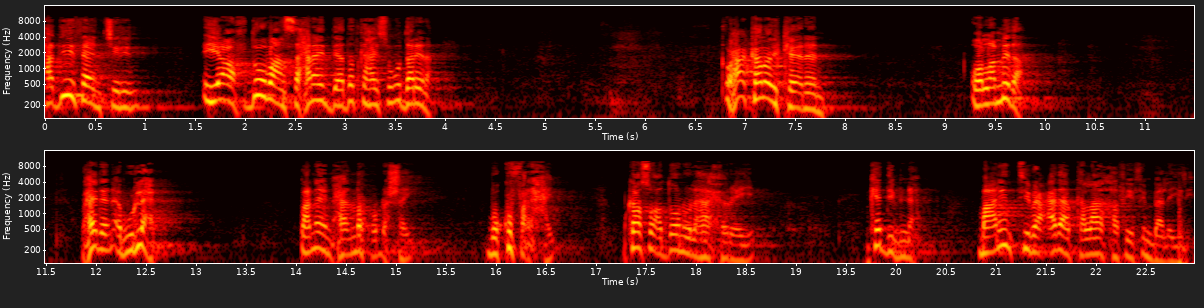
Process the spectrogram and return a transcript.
Xadiiaan jirin iyo afduubaan saxnayn dee dadka haysugu darina waxaa kalooy keeneen oo lamida waxay dhaheen abulahab baa nabi maxamed markuu dhashay buu ku farxay. Markaasuu addoonuu lahaa xoreeye kadibna maalintiibaa cadaabka laga khafiifin baa la yidhi.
